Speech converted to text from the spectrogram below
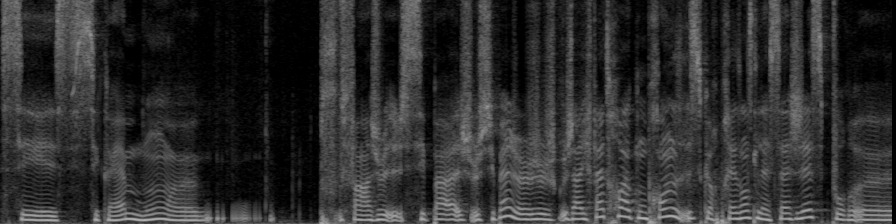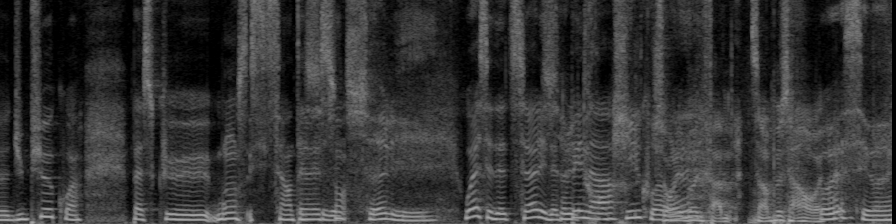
c'est c'est quand même bon. euh, Enfin, je sais pas, je, je sais pas, j'arrive pas trop à comprendre ce que représente la sagesse pour euh, Dupieux, quoi. Parce que bon, c'est- c'est C'est intéressant. d'être seul et, Ouais, c'est d'être seul et d'être peinard. tranquille, quoi. Sur les bonnes femmes. C'est un peu ça, en vrai. Ouais, c'est vrai.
